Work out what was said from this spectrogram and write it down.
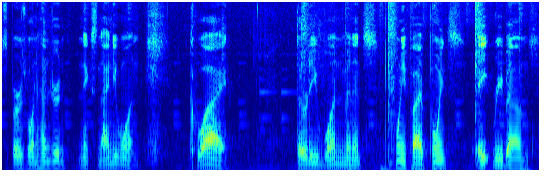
Spurs 100, Knicks 91. Kawhi, 31 minutes, 25 points, 8 rebounds,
